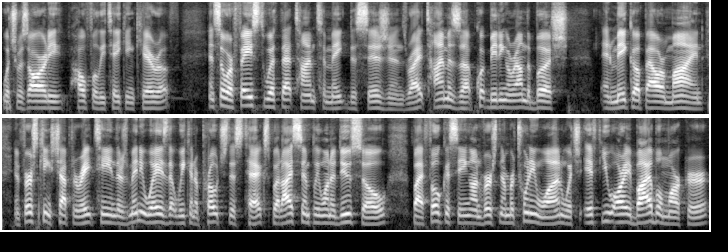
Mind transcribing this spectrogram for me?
which was already hopefully taken care of. And so we're faced with that time to make decisions, right? Time is up. Quit beating around the bush and make up our mind. In 1 Kings chapter 18, there's many ways that we can approach this text, but I simply want to do so by focusing on verse number 21, which if you are a Bible marker,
